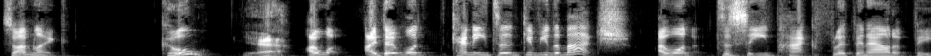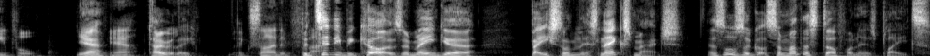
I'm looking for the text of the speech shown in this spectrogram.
So I'm like, cool. Yeah. I want. I don't want Kenny to give you the match. I want to see Pac flipping out at people. Yeah. Yeah. Totally. Excited for that. Because Omega, based on this next match, has also got some other stuff on his plate.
